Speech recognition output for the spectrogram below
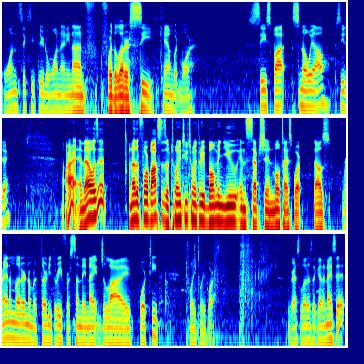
163 to 199 f- for the letter C, Cam Whitmore. C spot, Snowy Owl, CJ. All right, and that was it. Another four boxes of 22 23 Bowman U Inception Multisport. That was random letter number 33 for Sunday night, July 14th, 2024. Congrats letters that got a nice hit.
